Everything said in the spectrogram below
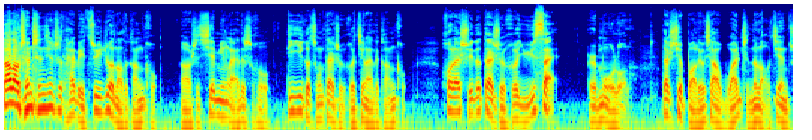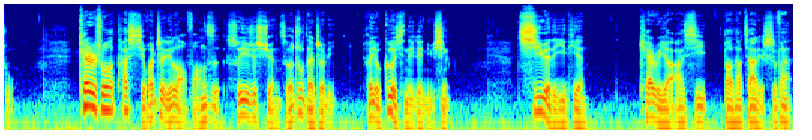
大稻城曾经是台北最热闹的港口啊，是先民来的时候第一个从淡水河进来的港口。后来随着淡水河淤塞而没落了，但是却保留下完整的老建筑。Carrie 说他喜欢这里的老房子，所以就选择住在这里。很有个性的一个女性。七月的一天，Carrie 要阿西到她家里吃饭。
